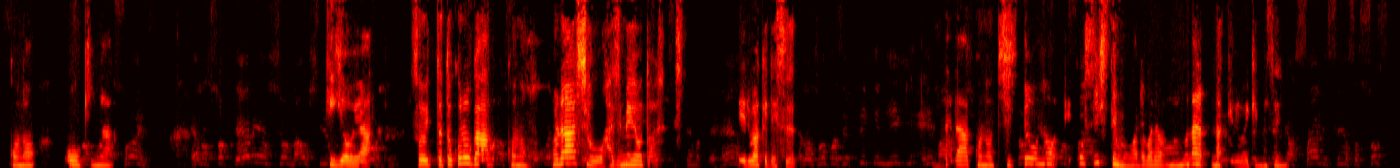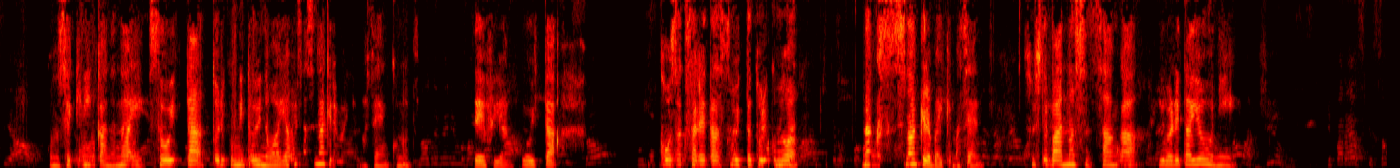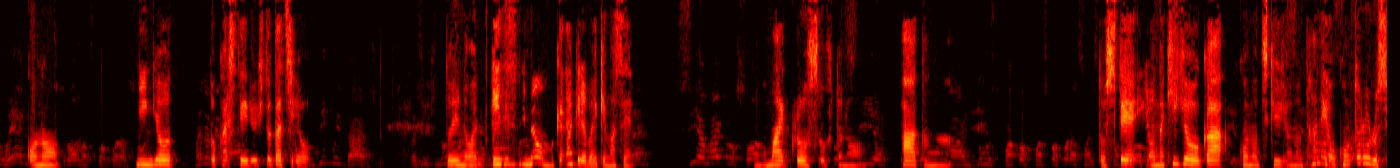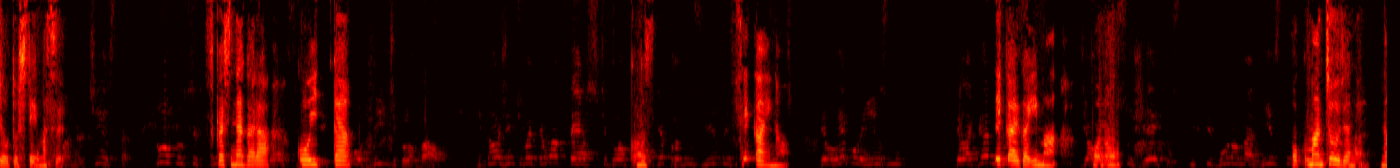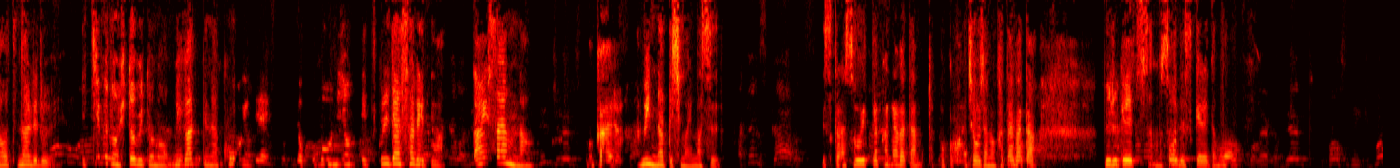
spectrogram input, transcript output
この大きな企業やそういったところがこのホラーショーを始めようとしているわけです。ただ、この地上のエコシステムを我々は守らなければいけません。この責任感のないそういった取り組みというのはやめさせなければいけません。この政府やそういった工作されたそういった取り組みはなくしなければいけません。そしてバンナスさんが言われたように、この人形と化している人たちをというのは現実に目を向けなければいけません。マイクロソフトのパートナーとしていろんな企業がこの地球上の種をコントロールしようとしています。しかしながら、こういったこの世界の世界が今、この億万長者に名を連ねる一部の人々の身勝手な行為で欲望によって作り出された大産難を迎えるためになってしまいます。ですからそういった方々、億万長者の方々、ビル・ゲイツさんもそうですけれども、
